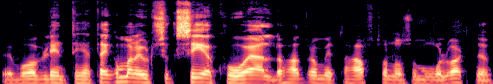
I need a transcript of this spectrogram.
Det var väl inte, tänk om han hade gjort succé i KHL, då hade de inte haft honom som målvakt nu.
